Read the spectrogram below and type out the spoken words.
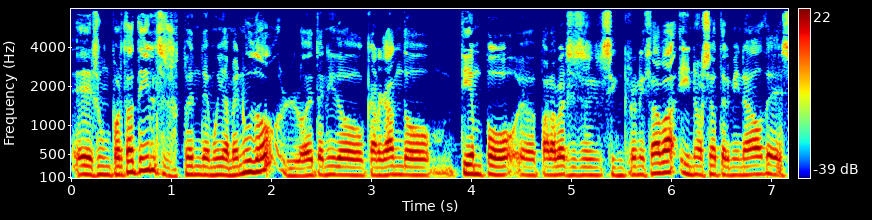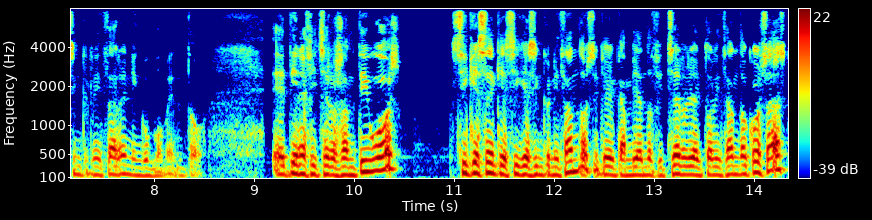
Es un portátil, se suspende muy a menudo, lo he tenido cargando tiempo eh, para ver si se sincronizaba y no se ha terminado de sincronizar en ningún momento. Eh, tiene ficheros antiguos, sí que sé que sigue sincronizando, sigue cambiando ficheros y actualizando cosas,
